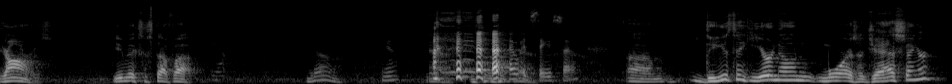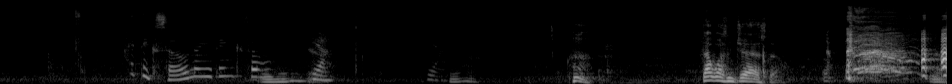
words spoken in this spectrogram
genres. You mix the stuff up. Yeah. Yeah. Yeah. I would say so. Do you think you're known more as a jazz singer? I think so. Do you think so? Mm-hmm. Yeah. Yeah. That wasn't jazz though. No.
